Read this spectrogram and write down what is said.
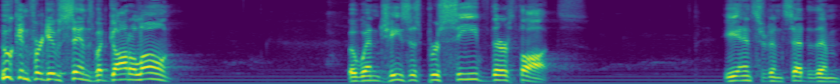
Who can forgive sins but God alone? But when Jesus perceived their thoughts, he answered and said to them,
